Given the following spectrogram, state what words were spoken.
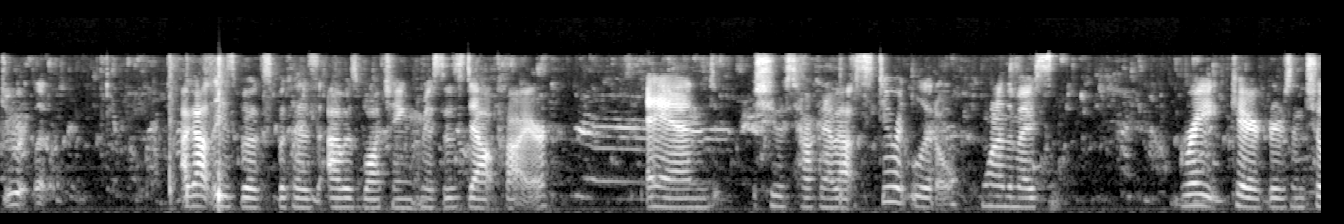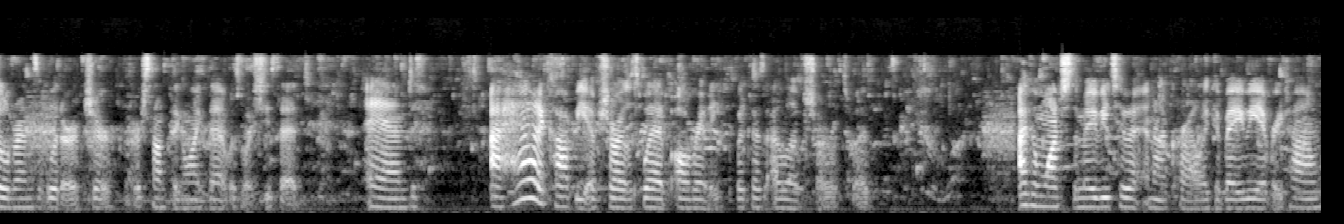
Stuart Little. I got these books because I was watching Mrs. Doubtfire and she was talking about Stuart Little, one of the most great characters in children's literature, or something like that was what she said. And I had a copy of Charlotte's Web already because I love Charlotte's Web. I can watch the movie to it and I cry like a baby every time.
